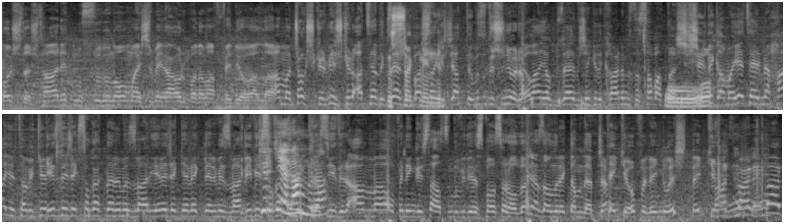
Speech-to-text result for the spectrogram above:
hoş da şu taharet musluğunun olmayışı beni Avrupa'da mahvediyor valla. Ama çok şükür bir şükür Atina'da güzel Islak bir başlangıç mendil. yaptığımızı düşünüyorum. Yalan yok güzel bir şekilde karnımızı da sabahtan Oo. şişirdik ama yeter mi? Hayır tabii ki. Gezilecek sokaklarımız var, yenecek yemeklerimiz var. Bir bir Türkiye sokak lan bura. klasiğidir ama Open English sağ olsun bu video sponsor oldu. Birazdan onun reklamını da yapacağım. Thank you Open English. Thank you. Bu arada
